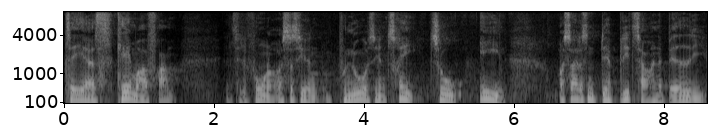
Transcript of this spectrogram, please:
Tag jeres kamera frem, eller telefoner, og så siger han på nu, og siger han 3, 2, 1. Og så er der sådan det her blitzhav, han er badet i.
